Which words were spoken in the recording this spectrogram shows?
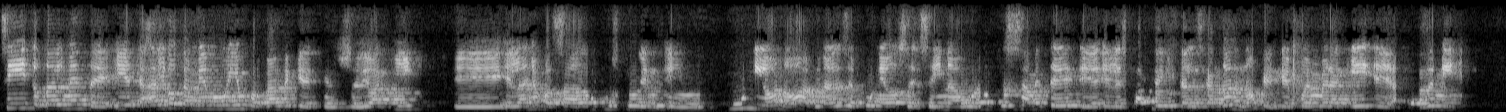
Sí, totalmente. Y algo también muy importante que sucedió aquí eh, el año pasado, justo en, junio, ¿no? A finales de junio se, inauguró precisamente eh, el espacio digital Escandón, ¿no? Que, pueden ver aquí eh, atrás de mí.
